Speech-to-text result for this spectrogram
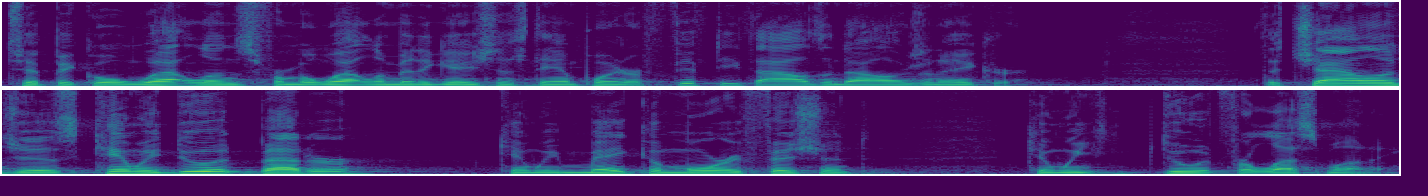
Typical wetlands from a wetland mitigation standpoint are $50,000 an acre. The challenge is, can we do it better? Can we make them more efficient? Can we do it for less money?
